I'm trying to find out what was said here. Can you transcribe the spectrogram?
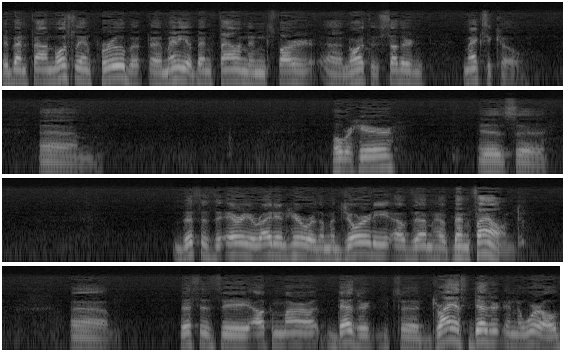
they've been found mostly in Peru, but uh, many have been found in as far uh, north as southern Mexico. Um, over here is uh, this is the area right in here where the majority of them have been found. Uh, this is the Atacama Desert. It's the driest desert in the world.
